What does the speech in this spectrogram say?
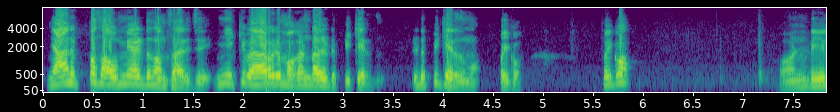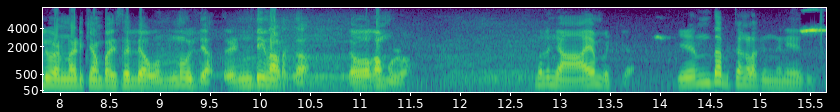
ഞാനിപ്പോ സൗമ്യമായിട്ട് സംസാരിച്ച് ഇനി എനിക്ക് വേറൊരു മുഖം ഉണ്ടാകും ഇടിപ്പിക്കരുത്. ഇടിപ്പിക്കരുത് മോ. പോയിക്കോ. പോയിക്കോ. വണ്ടിയിലും വെണ്ണടിക്കാൻ പൈസ ഇല്ല ഒന്നുമില്ല. തെണ്ടി നടക്കുക. ലോകം മുഴുവൻ. എന്നിട്ട് ന്യായം വെക്കുക. എന്താ പിറ്റങ്ങളൊക്കെ ഇങ്ങനെയായത്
